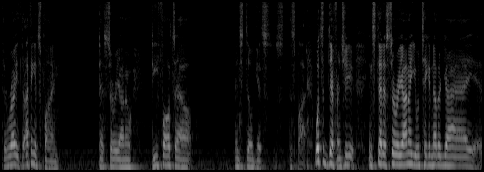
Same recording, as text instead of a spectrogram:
the right, I think it's fine that Suriano defaults out and still gets the spot. What's the difference? You instead of Suriano, you would take another guy, uh,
